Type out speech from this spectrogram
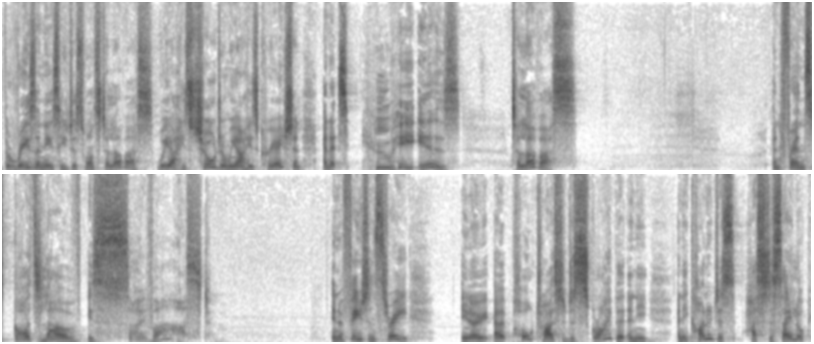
the reason is He just wants to love us. We are His children, we are His creation, and it's who He is to love us. And friends, God's love is so vast. In Ephesians 3, you know, uh, Paul tries to describe it and he, and he kind of just has to say, look,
